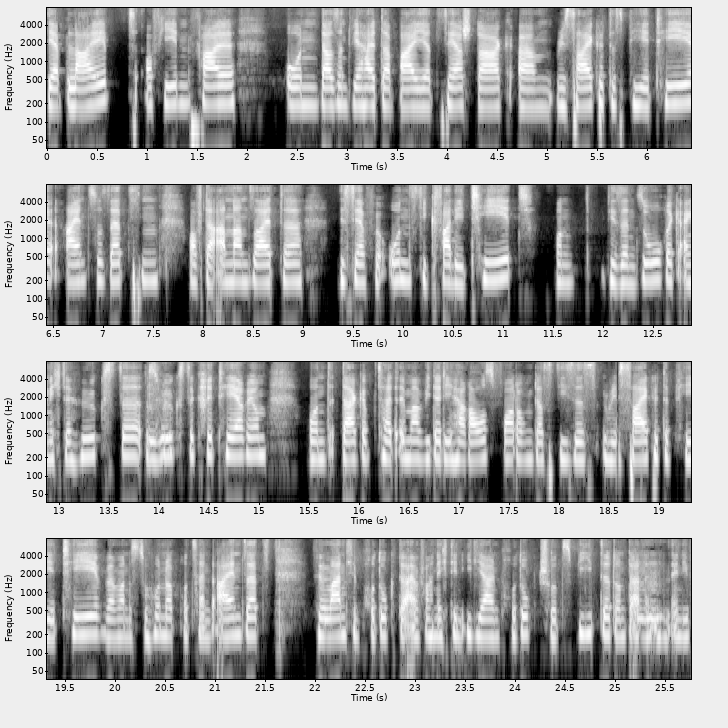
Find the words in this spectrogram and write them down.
der bleibt auf jeden Fall. Und da sind wir halt dabei, jetzt sehr stark ähm, recyceltes PET einzusetzen. Auf der anderen Seite ist ja für uns die Qualität und die Sensorik eigentlich der höchste, das mhm. höchste Kriterium. Und da gibt's halt immer wieder die Herausforderung, dass dieses recycelte PET, wenn man es zu 100 Prozent einsetzt, für manche Produkte einfach nicht den idealen Produktschutz bietet und dann mhm. in, in die,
